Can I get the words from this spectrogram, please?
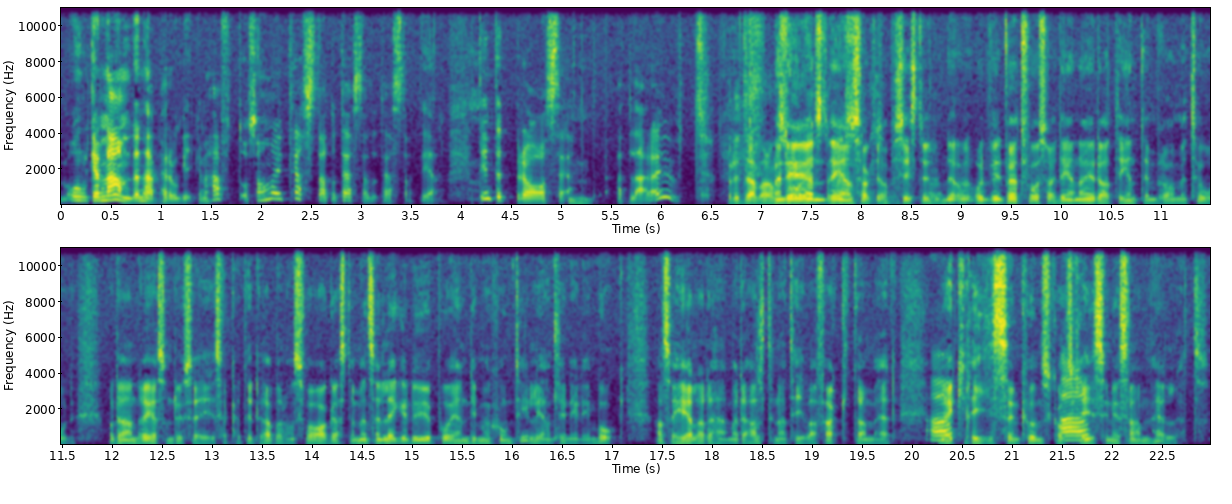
olika namn den här pedagogiken har haft. Då, så har man ju testat och testat och testat igen. Det är inte ett bra sätt mm. att lära ut. Och det drabbar de Men det är en, det är en sak, ja precis. Det, och vi har två saker. Det ena är ju då att det inte är en bra metod. Och det andra är som du säger Isak, att det drabbar de svagaste. Men sen lägger du ju på en dimension till egentligen i din bok. Alltså hela det här med det alternativa fakta, med, ja. med krisen, kunskapskrisen ja. i samhället.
